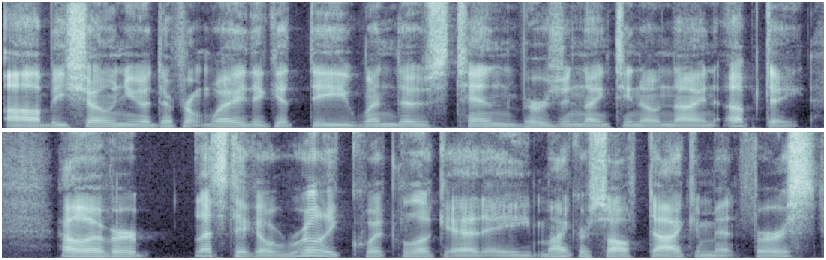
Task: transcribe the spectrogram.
I'll be showing you a different way to get the Windows 10 version 1909 update. However, let's take a really quick look at a Microsoft document first.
